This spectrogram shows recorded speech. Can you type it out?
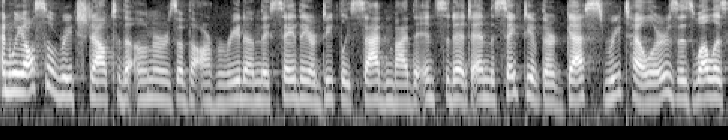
And we also reached out to the owners of the Arboretum. They say they are deeply saddened by the incident and the safety of their guests, retailers, as well as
